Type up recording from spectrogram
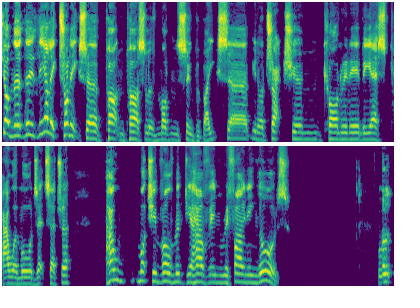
John, the, the, the electronics are part and parcel of modern superbikes. Uh, you know, traction, cornering, ABS, power modes, etc. How much involvement do you have in refining those? Well,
